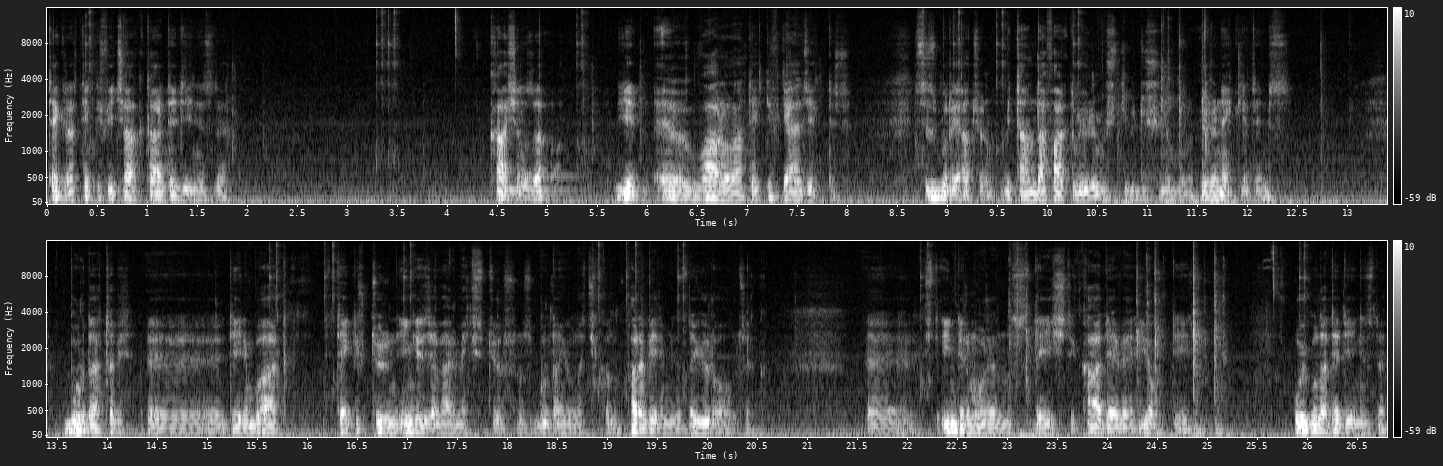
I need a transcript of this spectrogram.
tekrar teklifi içe aktar dediğinizde karşınıza e, var olan teklif gelecektir. Siz buraya atıyorum bir tane daha farklı bir ürünmüş gibi düşünün bunu. Ürün eklediniz. Burada tabi diyelim bu artık teklif türünü İngilizce vermek istiyorsunuz. Buradan yola çıkalım. Para biriminiz de euro olacak. E, işte indirim oranınız değişti. KDV yok diyelim. Uygula dediğinizde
